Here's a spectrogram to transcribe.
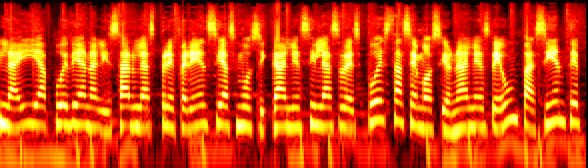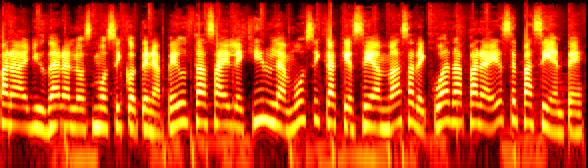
la IA puede analizar las preferencias musicales y las respuestas emocionales de un paciente para ayudar a los musicoterapeutas a elegir la música que sea más adecuada para ese paciente.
